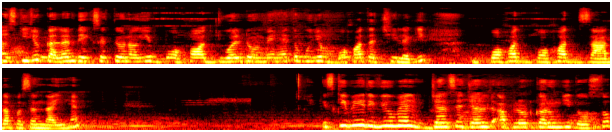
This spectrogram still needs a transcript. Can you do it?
इसकी जो कलर देख सकते हो ना, ये बहुत डुअल टोन में है तो मुझे बहुत अच्छी लगी। बहुत बहुत ज़्यादा पसंद आई है। इसकी भी रिव्यू मैं जल्द से जल्द अपलोड करूँगी दोस्तों।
